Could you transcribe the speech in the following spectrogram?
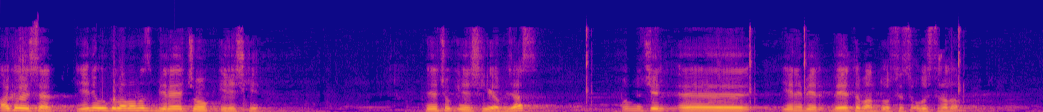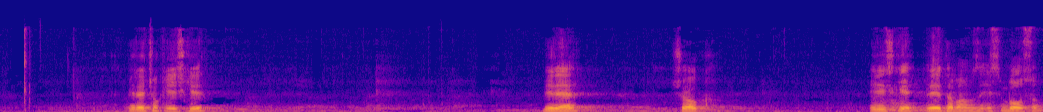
Arkadaşlar yeni uygulamamız bire çok ilişki. Bire çok ilişki yapacağız. Bunun için eee, yeni bir veri tabanı dosyası oluşturalım. Bire çok ilişki. Bire çok ilişki veri tabanımızın ismi bu olsun.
